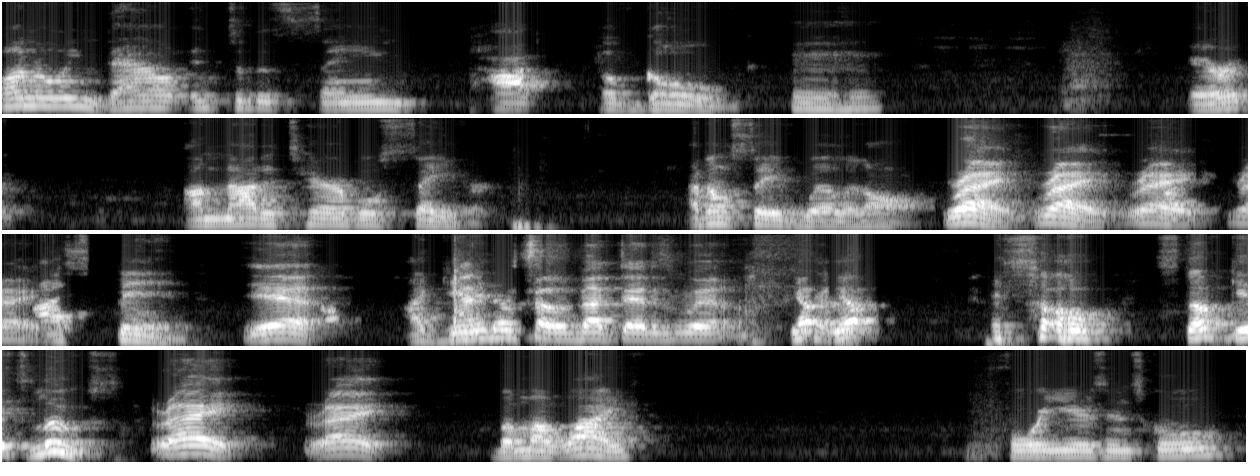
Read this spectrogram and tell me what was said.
funneling down into the same pot of gold. Mm-hmm. Eric, I'm not a terrible saver. I don't save well at all. Right, right, right, I, right. I spend. Yeah. I get I know it. something about that as well. Yep, yep. And so stuff gets loose. Right, right. But my wife, four years in school,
